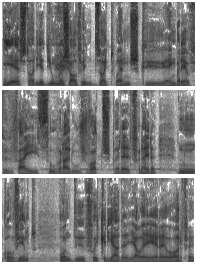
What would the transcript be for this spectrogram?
E é a história de uma jovem de 18 anos que em breve vai celebrar os votos para freira num convento onde foi criada. Ela era órfã,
